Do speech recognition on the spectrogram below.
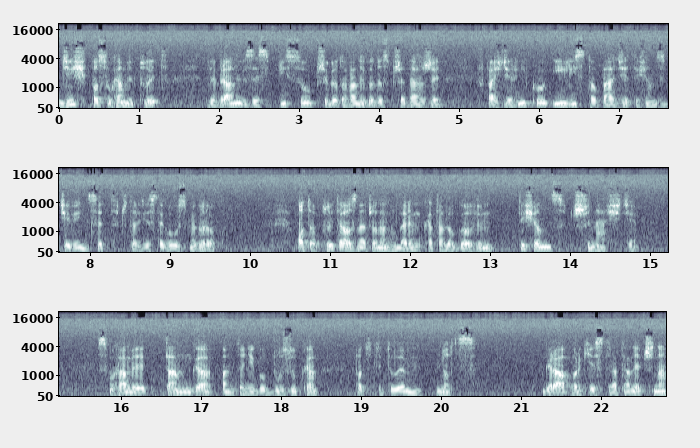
Dziś posłuchamy płyt wybranych ze spisu przygotowanego do sprzedaży w październiku i listopadzie 1948 roku. Oto płyta oznaczona numerem katalogowym 1013. Słuchamy tanga Antoniego Buzuka pod tytułem Noc. Gra orkiestra taneczna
